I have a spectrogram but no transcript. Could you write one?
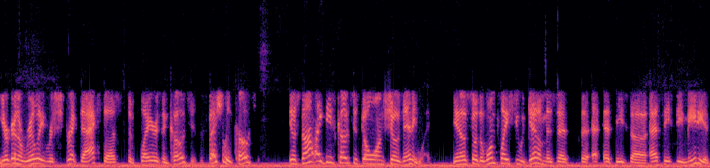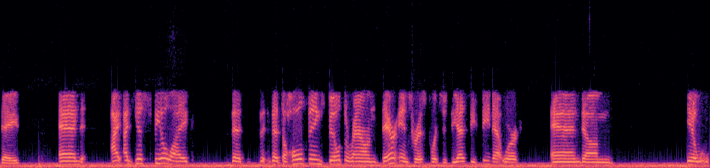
you're going to really restrict access to players and coaches, especially coaches. You know, it's not like these coaches go on shows anyway. You know, so the one place you would get them is at the, at these uh, SEC media days, and I, I just feel like that that the whole thing's built around their interest, which is the SEC network, and um, you know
